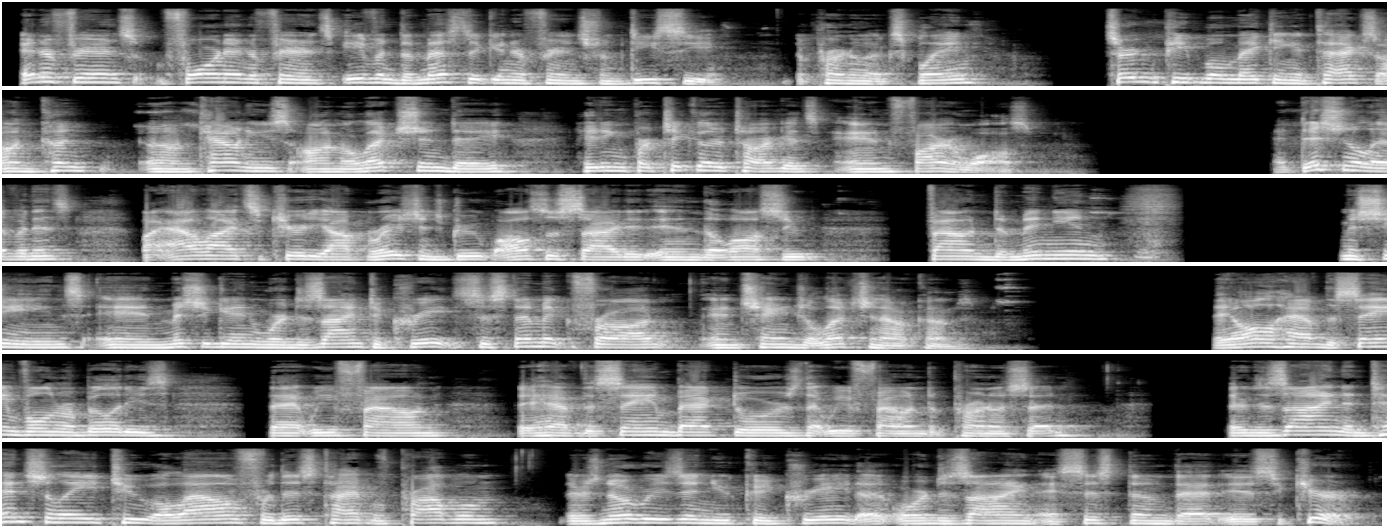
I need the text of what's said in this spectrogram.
Interference, foreign interference, even domestic interference from DC, DePerno explained. Certain people making attacks on, con- on counties on election day, hitting particular targets and firewalls. Additional evidence by Allied Security Operations Group, also cited in the lawsuit, found Dominion machines in Michigan were designed to create systemic fraud and change election outcomes. They all have the same vulnerabilities that we found. They have the same backdoors that we found, DePerno said. They're designed intentionally to allow for this type of problem. There's no reason you could create a, or design a system that is secure.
